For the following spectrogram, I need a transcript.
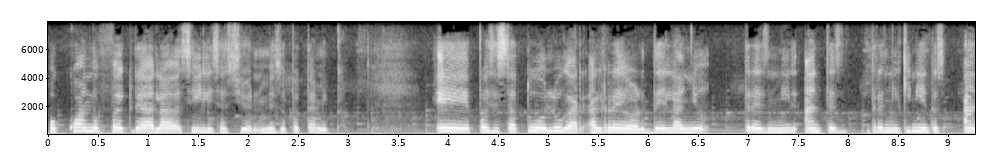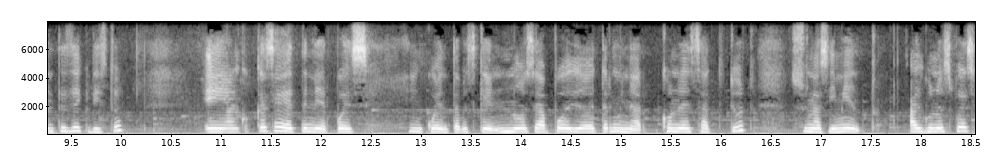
¿O cuándo fue creada la civilización mesopotámica? Eh, pues esta tuvo lugar alrededor del año 3000 antes, 3500 antes de Cristo. Eh, algo que se debe tener pues en cuenta pues que no se ha podido determinar con exactitud su nacimiento. Algunos pues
